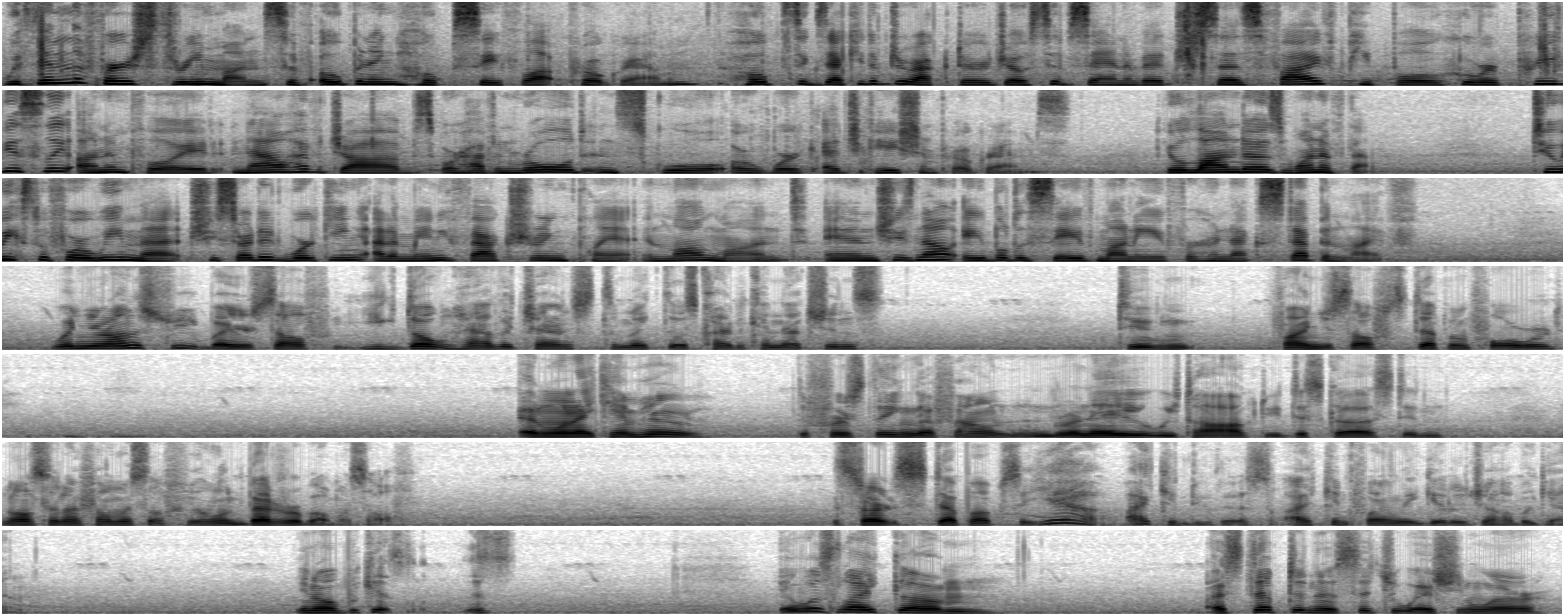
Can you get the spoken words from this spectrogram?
Within the first three months of opening Hope's Safe Lot program, Hope's executive director, Joseph Zanovich, says five people who were previously unemployed now have jobs or have enrolled in school or work education programs. Yolanda is one of them. Two weeks before we met, she started working at a manufacturing plant in Longmont, and she's now able to save money for her next step in life. When you're on the street by yourself, you don't have the chance to make those kind of connections to find yourself stepping forward. And when I came here, the first thing I found, and Renee, we talked, we discussed, and, and all of a sudden I found myself feeling better about myself. I started to step up say, yeah, I can do this. I can finally get a job again. You know, because it's, it was like um, I stepped into a situation where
